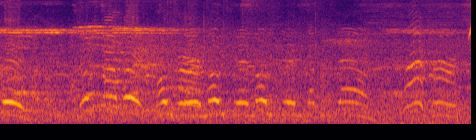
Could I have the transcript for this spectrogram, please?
stopping! No stopping! Motion, motion, motion! Cut this down!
